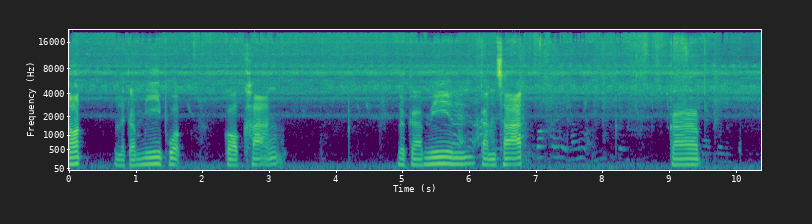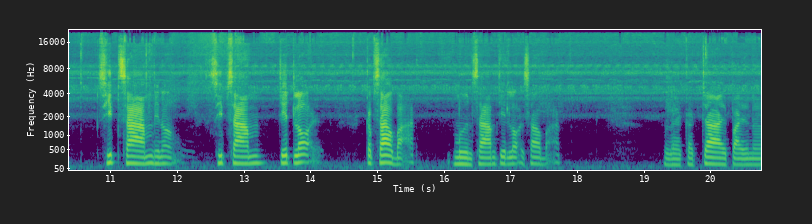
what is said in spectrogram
น็อตแล้วก็มีพวก กอบขาง แล้วก็มีกันชาร์จกับสิบสามพี่น้องสิบสามเจ็ดร้อยกับเศร้าบาทหมื่นสามเจ็ดร้อยเศร้าบาท แล้วก็จ่ายไปนะ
